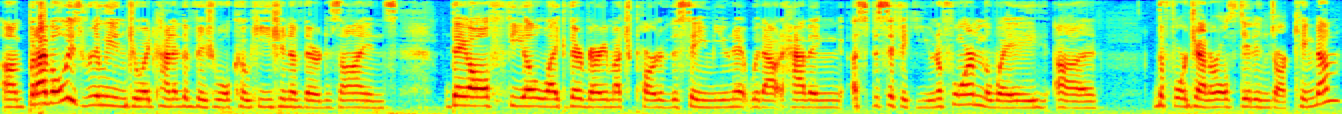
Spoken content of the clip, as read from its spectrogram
Um, but I've always really enjoyed kind of the visual cohesion of their designs. They all feel like they're very much part of the same unit without having a specific uniform the way uh, the four generals did in Dark Kingdom.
